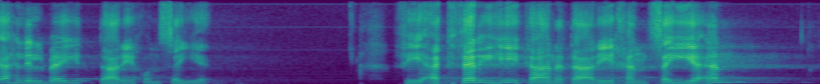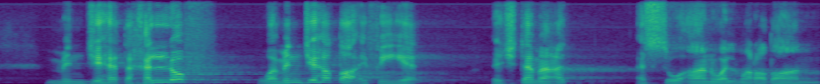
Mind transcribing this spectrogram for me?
أهل البيت تاريخ سيء. في أكثره كان تاريخا سيئا من جهة تخلف ومن جهة طائفية اجتمعت السوءان والمرضان.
